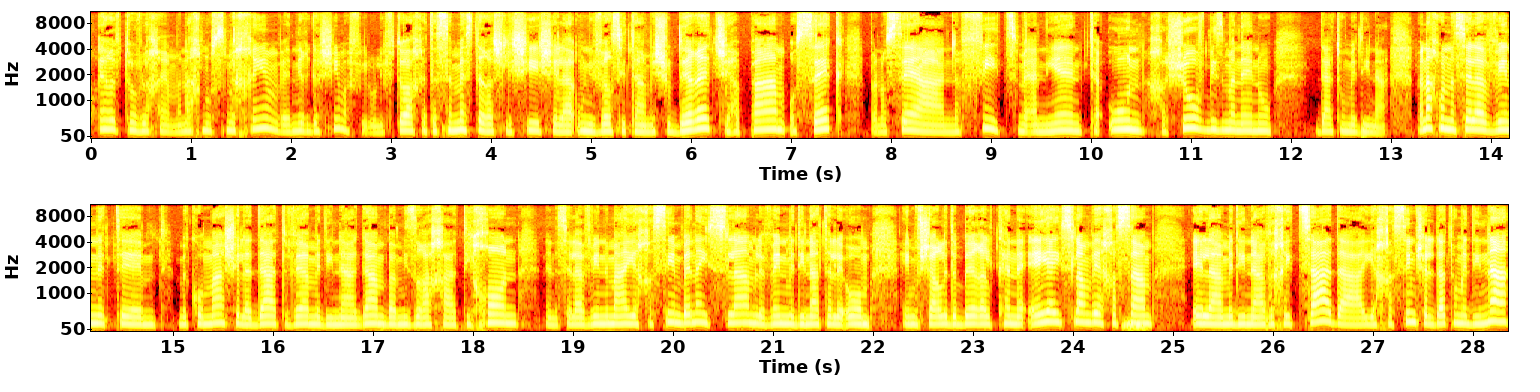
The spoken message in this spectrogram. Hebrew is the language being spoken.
ערב טוב לכם, אנחנו שמחים ונרגשים אפילו לפתוח את הסמסטר השלישי של האוניברסיטה המשודרת, שהפעם עוסק בנושא הנפיץ, מעניין, טעון, חשוב בזמננו, דת ומדינה. ואנחנו ננסה להבין את uh, מקומה של הדת והמדינה גם במזרח התיכון, ננסה להבין מה היחסים בין האסלאם לבין מדינת הלאום, האם אפשר לדבר על קנאי האסלאם ויחסם אל המדינה, וכיצד היחסים של דת ומדינה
